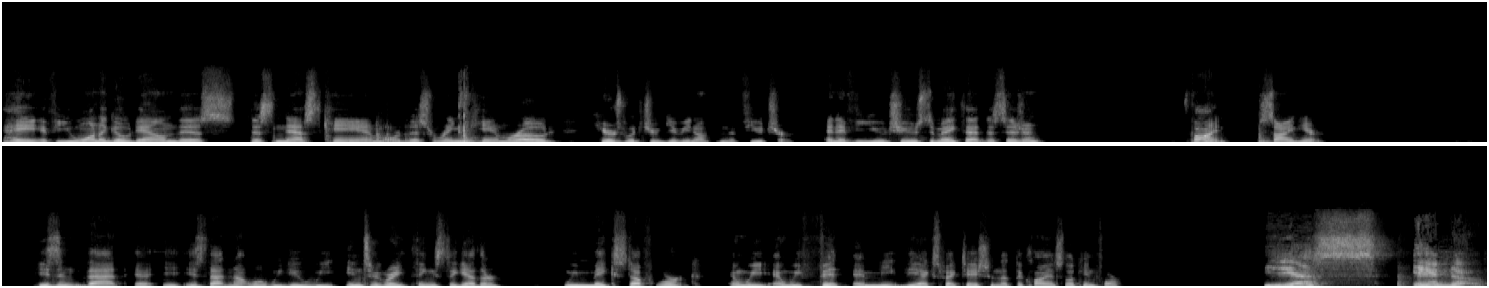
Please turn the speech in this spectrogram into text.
hey if you want to go down this this nest cam or this ring cam road here's what you're giving up in the future and if you choose to make that decision fine sign here. Isn't that is that not what we do we integrate things together we make stuff work and we and we fit and meet the expectation that the client's looking for Yes and no.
